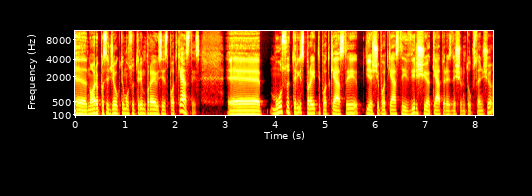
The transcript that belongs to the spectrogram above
E, noriu pasidžiaugti mūsų trim praėjusiais podcastais. E, mūsų trys praeiti podcastai, vieši podcastai viršijo 40 tūkstančių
